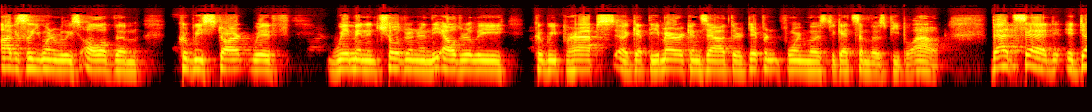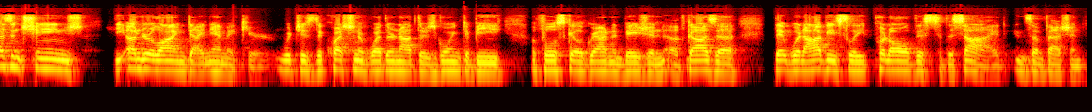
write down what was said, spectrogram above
Obviously, you want to release all of them. Could we start with women and children and the elderly? Could we perhaps uh, get the Americans out? There are different formulas to get some of those people out. That said, it doesn't change the underlying dynamic here, which is the question of whether or not there's going to be a full scale ground invasion of Gaza that would obviously put all this to the side in some fashion.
